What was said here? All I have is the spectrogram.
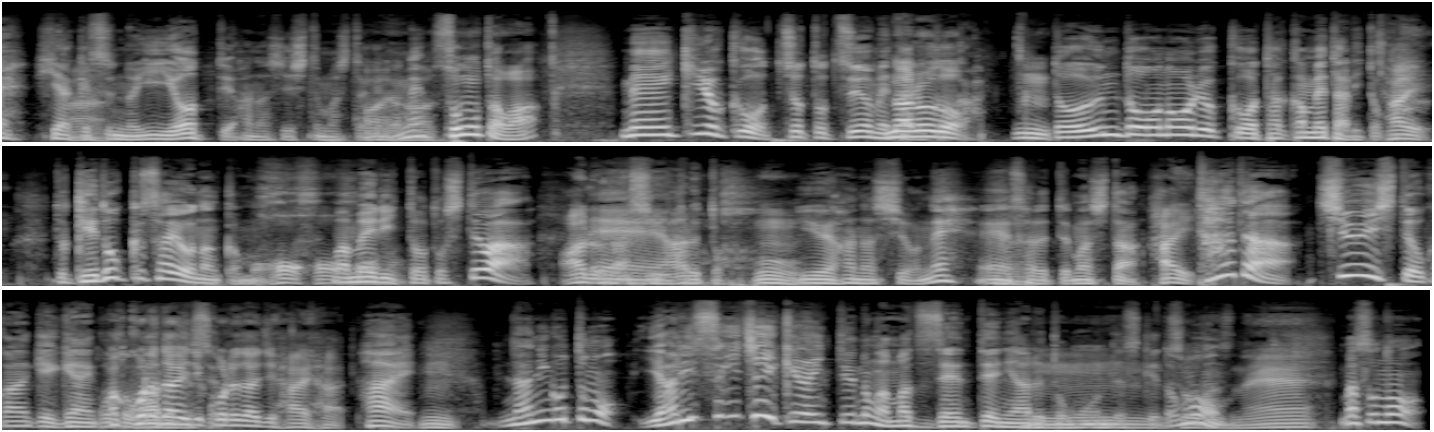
ね日焼けするのいいよっていう話してましたけどね。その他は？免疫力をちょっと強めたりとかと運動能力を高めたりとか解毒作用なんかもメリットとしてはあると。いう話をねされてました。ただ注意しておかなきゃいけないことがあるんですよ。これ大事これ大事。はいはい。何事もやりすぎちゃいけないっていうのがまず前提にあると思うんですけどもまあその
